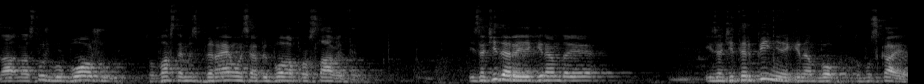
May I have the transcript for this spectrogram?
на, на службу Божу, то власне ми збираємося, аби Бога прославити. І за ті дари, які нам дає, і за ті терпіння, які нам Бог допускає,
